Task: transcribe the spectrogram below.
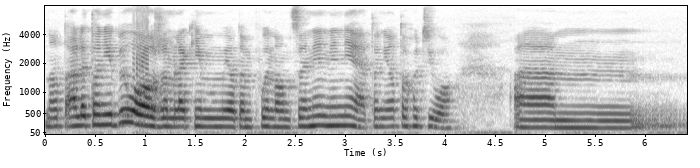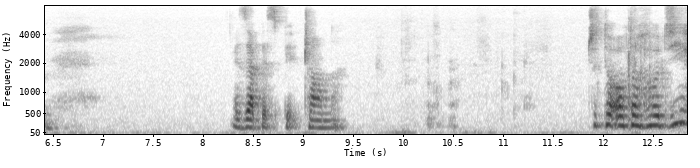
No, ale to nie było, że mlekiem miodem płynące. Nie, nie, nie, to nie o to chodziło. Um, zabezpieczone. Czy to o to chodzi?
